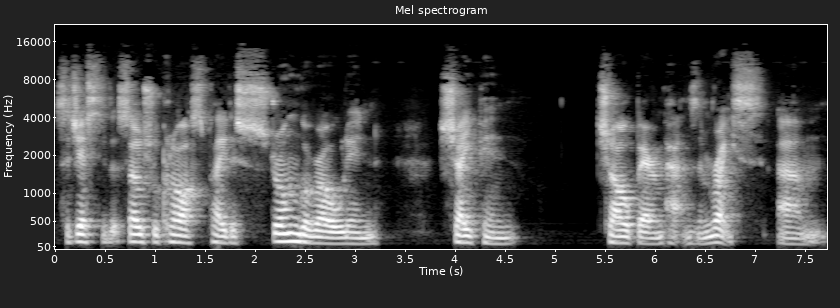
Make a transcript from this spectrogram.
suggested that social class played a stronger role in shaping childbearing patterns than race. Um,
